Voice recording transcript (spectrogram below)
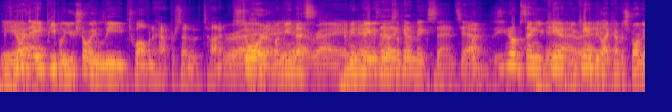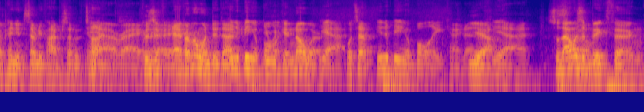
if you're with eight people, you should only lead 12 and a half percent of the time. Right, Sort of. I mean, yeah, that's right. I mean, Yeah, maybe that, we have that kind of makes sense. Yeah. but you know what I'm saying? You can't Yeah, you can't be like have a strong opinion 75 percent of the time. Yeah, right, Because if, right. if everyone did that, Into being a you would get nowhere. Yeah. What's that? You end up being a bully, kind of. Yeah. Yeah. So that was a big thing.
